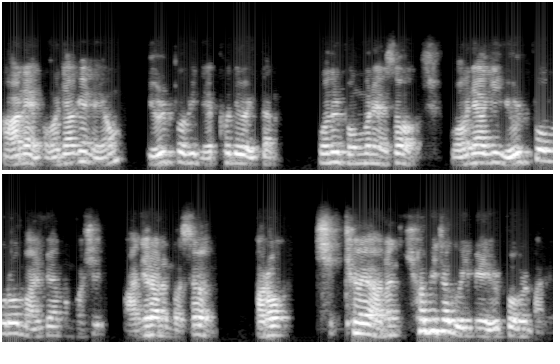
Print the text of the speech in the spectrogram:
안에 언약의 내용, 율법이 내포되어 있다는 오늘 본문에서 언약이 율법으로 말미암은 것이 아니라는 것은 바로 지켜야 하는 협의적 의미의 율법을 말해요.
